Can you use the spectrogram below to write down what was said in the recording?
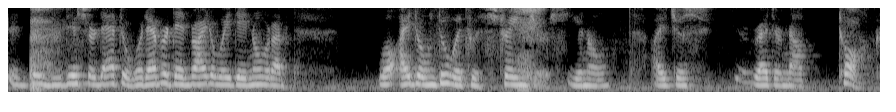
they do this or that or whatever, then right away they know what I'm. Well, I don't do it with strangers, you know. I just rather not talk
